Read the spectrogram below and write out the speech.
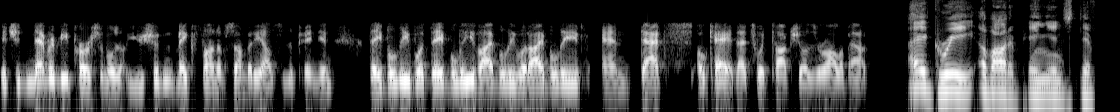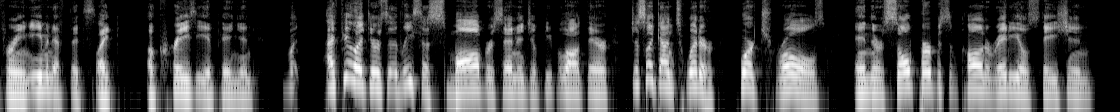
It should never be personal. You shouldn't make fun of somebody else's opinion. They believe what they believe. I believe what I believe, and that's okay. That's what talk shows are all about. I agree about opinions differing, even if it's like a crazy opinion. But I feel like there's at least a small percentage of people out there, just like on Twitter, who are trolls, and their sole purpose of calling a radio station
